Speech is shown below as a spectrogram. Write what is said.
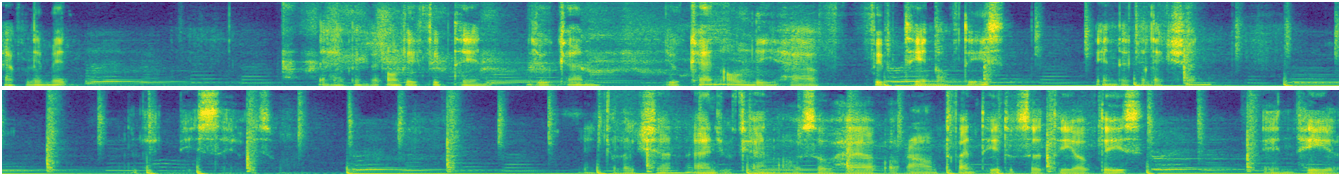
have limit they have limit only 15 you can you can only have 15 of these in the collection. Let me save this one. In collection and you can also have around 20 to 30 of these in here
